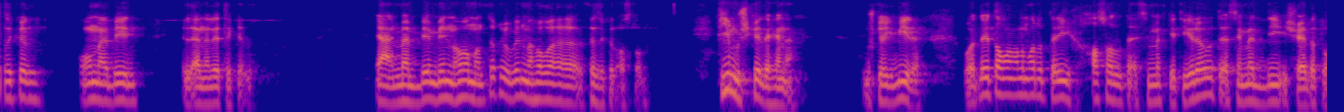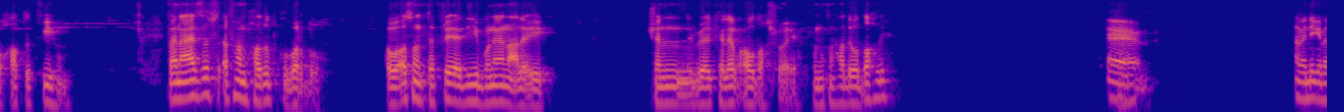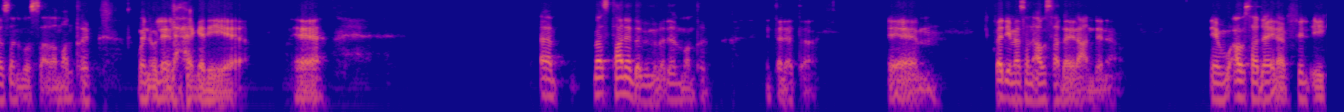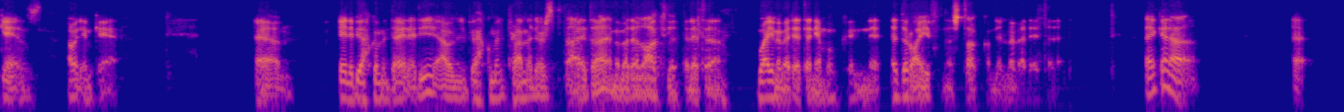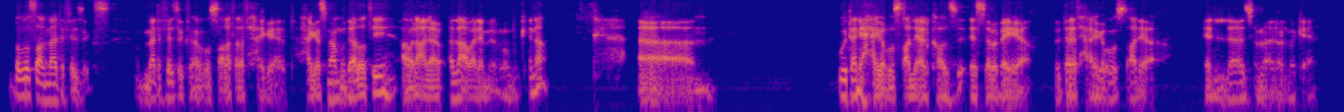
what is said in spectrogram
الphysical وما بين الanalytical. يعني ما بين ما هو منطقي وبين ما هو physical أصلًا. في مشكلة هنا، مشكلة كبيرة، وهتلاقي طبعًا على مر التاريخ حصل تقسيمات كتيرة والتقسيمات دي اشادت وحطّت فيهم. فأنا عايز أف أفهم حضرتكم برضه، هو أصلًا التفرقة دي بناءً على إيه؟ عشان يبقى الكلام أوضح شوية، فممكن حد يوضح لي؟ آمم أمّا نيجي مثلًا نبُص على منطق ونقول الحاجة دي آآ بس تعالَ نبدأ بمبادئ المنطق ال3 آمم فدي مثلًا أوسع دايرة عندنا آآ وأوسع دايرة في الإيجاز أو الإمكان. آمم إيه اللي بيحكم الدايرة دي أو اللي بيحكم الparameters بتاعتها مبادئ العقل ال3 وأي مبادئ تانية ممكن ندرايف نشتق من المبادئ ال3. بعد كده آآ بابُص على الmetaphysics الmetaphysics أنا بابُص على 3 حاجات، حاجة اسمها أو العلا العوالم الممكنة. وتاني حاجة بابُص عليها الcause السببية، وتالت حاجة بابُص عليها الزمان والمكان.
